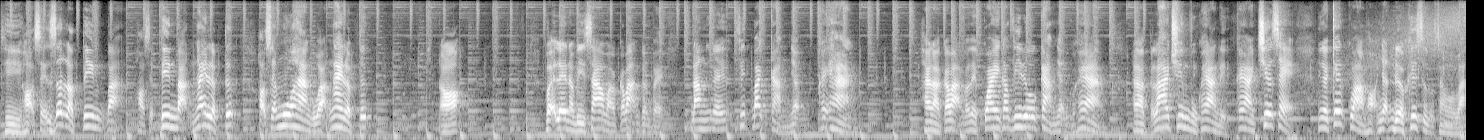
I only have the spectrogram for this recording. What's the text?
thì họ sẽ rất là tin bạn. Họ sẽ tin bạn ngay lập tức. Họ sẽ mua hàng của bạn ngay lập tức. Đó. Vậy nên là vì sao mà các bạn cần phải đăng những cái feedback cảm nhận khách hàng? Hay là các bạn có thể quay các video cảm nhận của khách hàng? Hay là live stream cùng khách hàng để khách hàng chia sẻ những cái kết quả mà họ nhận được khi sử dụng sản phẩm của bạn?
